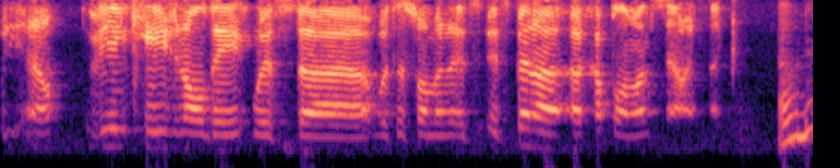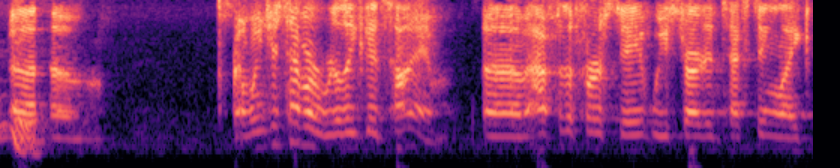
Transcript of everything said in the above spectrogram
you know, the occasional date with uh, with this woman. It's it's been a, a couple of months now, I think. Oh, nice. Um, and we just have a really good time. Um, after the first date, we started texting like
